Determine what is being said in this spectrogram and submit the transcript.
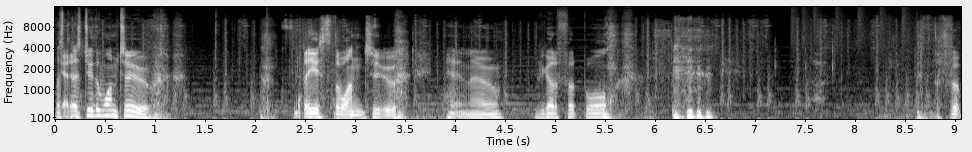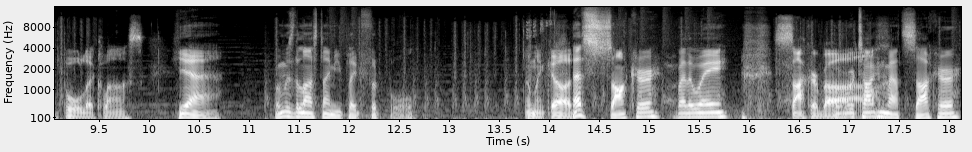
Let's let's do the one two. What is the one two? I don't know. Have you got a football? The footballer class. yeah. When was the last time you played football? Oh my god. That's soccer, by the way. soccer ball. We're talking about soccer.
